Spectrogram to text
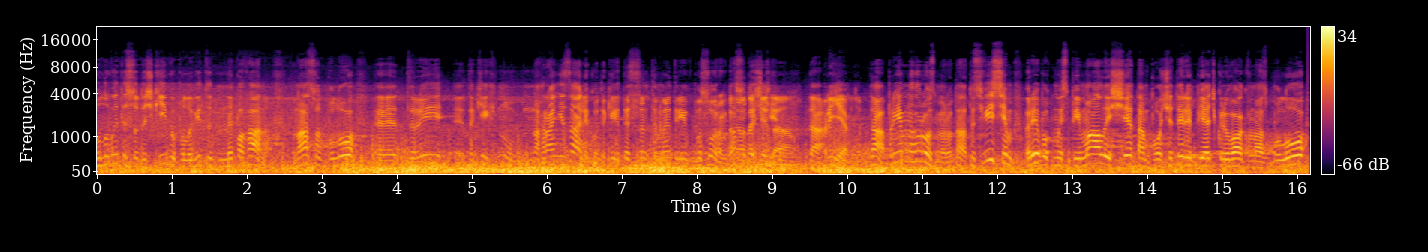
Половити судачків і половити непогано. У нас от було е, три е, таких, ну, на грані заліку, таких десь сантиметрів по 40, да, судачки? Да. Приємні. Да, приємного розміру. Да. Тобто 8 рибок ми спіймали, ще там по 4-5 клювак в нас було.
